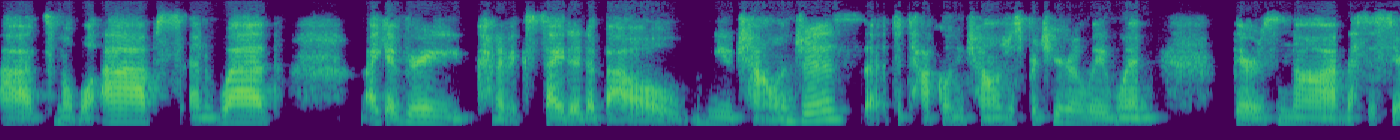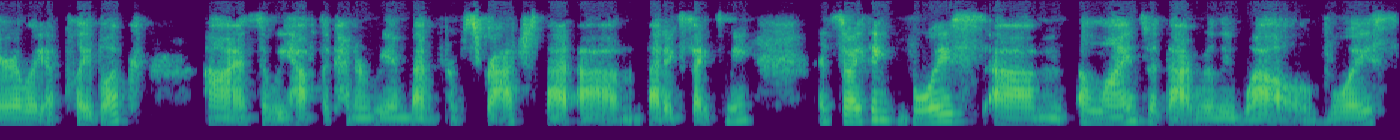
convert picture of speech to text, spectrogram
uh, to mobile apps and web. I get very kind of excited about new challenges, uh, to tackle new challenges, particularly when there's not necessarily a playbook. Uh, and so we have to kind of reinvent from scratch. That um, that excites me, and so I think voice um, aligns with that really well. Voice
